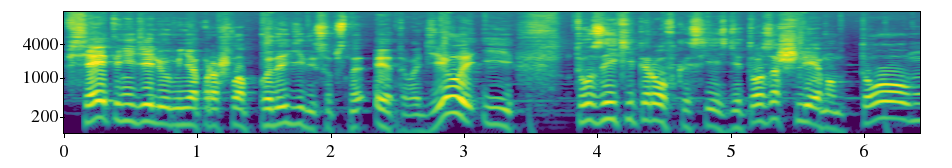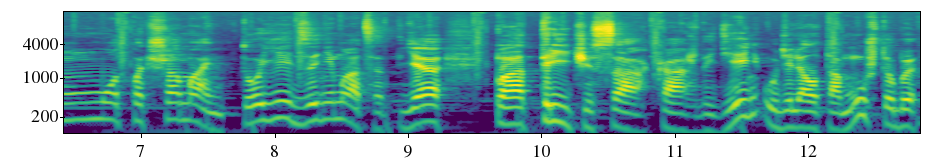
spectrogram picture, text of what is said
вся эта неделя у меня прошла под эгидой, собственно, этого дела, и то за экипировкой съезди, то за шлемом, то мод под шамань, то едь заниматься. Я по три часа каждый день уделял тому, чтобы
